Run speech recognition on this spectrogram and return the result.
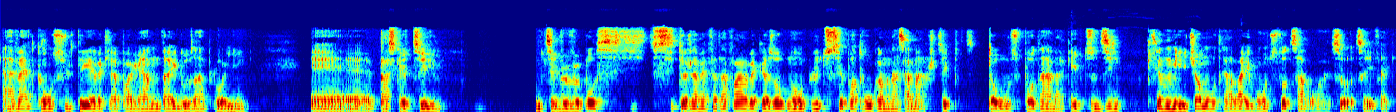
avant de consulter avec le programme d'aide aux employés. Euh, parce que tu tu veux, veux pas, si, si t'as jamais fait affaire avec eux autres non plus, tu sais pas trop comment ça marche. Tu t'oses pas t'embarquer, puis tu te dis, mes chums au travail vont-tu tout savoir ça, tu sais. Fait,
